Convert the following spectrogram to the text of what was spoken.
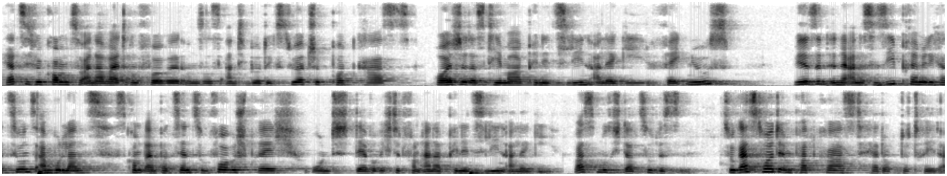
Herzlich willkommen zu einer weiteren Folge unseres Antibiotic Stewardship Podcasts. Heute das Thema Penicillinallergie Fake News. Wir sind in der Anästhesie-Prämedikationsambulanz. Es kommt ein Patient zum Vorgespräch und der berichtet von einer Penicillinallergie. Was muss ich dazu wissen? Zu Gast heute im Podcast Herr Dr. Treder.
